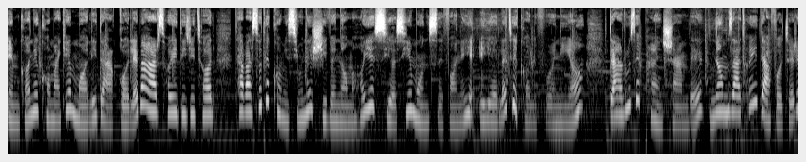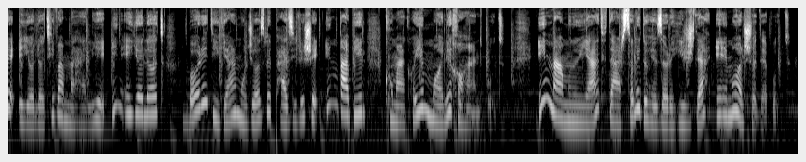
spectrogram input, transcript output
امکان کمک مالی در قالب ارزهای دیجیتال توسط کمیسیون شیوه نامه های سیاسی منصفانه ایالت کالیفرنیا در روز پنجشنبه نامزدهای دفاتر ایالتی و محلی این ایالات بار دیگر مجاز به پذیرش این قبیل کمک های مالی خواهند بود. این ممنوعیت در سال 2018 اعمال شده بود.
